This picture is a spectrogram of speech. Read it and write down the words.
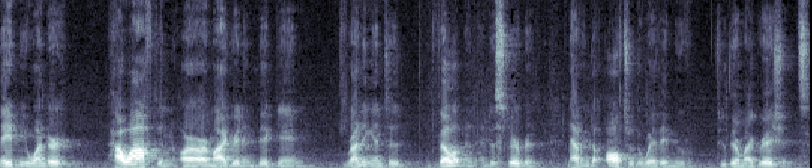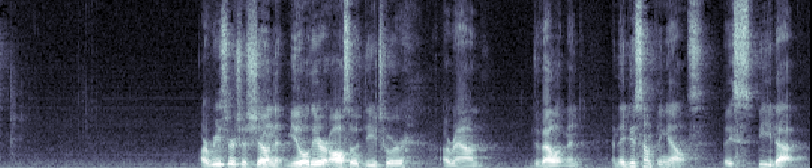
made me wonder how often are our migrating big game running into development and disturbance and having to alter the way they move through their migrations. Our research has shown that mule deer also detour around development, and they do something else. They speed up.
